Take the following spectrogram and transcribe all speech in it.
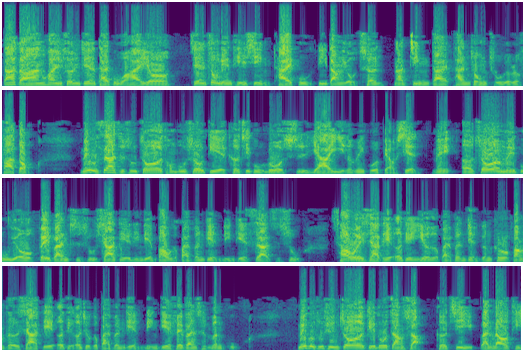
大家早安，欢迎收听今天的台股我嗨哟。今天重点提醒，台股低档有撑，那静待盘中主流的发动。美股四大指数周二同步收跌，科技股弱势压抑了美股的表现。美呃周二美股由费半指数下跌零点八五个百分点领跌四大指数，超微下跌二点一二个百分点，跟格罗方德下跌二点二九个百分点领跌费半成分股。美股族群周二跌多涨少，科技、半导体、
